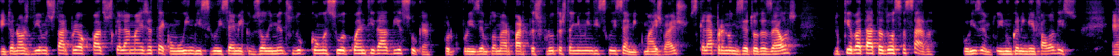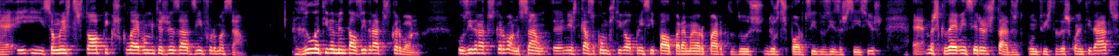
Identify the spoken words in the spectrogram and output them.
então nós devíamos estar preocupados, se calhar, mais até com o índice glicémico dos alimentos do que com a sua quantidade de açúcar. Porque, por exemplo, a maior parte das frutas tem um índice glicémico mais baixo, se calhar para não dizer todas elas, do que a batata doce assada por exemplo, e nunca ninguém fala disso. Uh, e, e, são estes tópicos que levam muitas vezes à desinformação. Relativamente aos hidratos de carbono, os hidratos de carbono são, eh, neste caso, o combustível principal para a maior parte dos, dos desportos e dos exercícios, eh, mas que devem ser ajustados do ponto de vista das quantidades,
